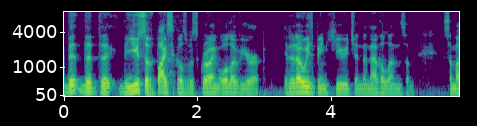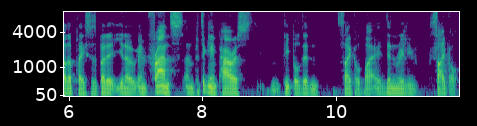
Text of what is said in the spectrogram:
the, the the the use of bicycles was growing all over Europe. It had always been huge in the Netherlands and some other places, but it, you know, in France and particularly in Paris, people didn't cycle by, didn't really cycle,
